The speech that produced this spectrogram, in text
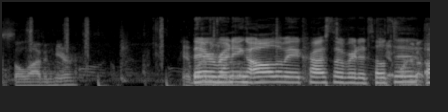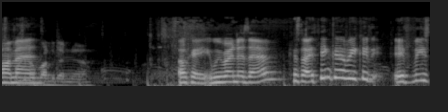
still alive in here. Okay, They're gonna go to running all the way across over to Yeah, Tilted. gonna- oh man. Run to them now. Okay, we run to them because I think that we could, if we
